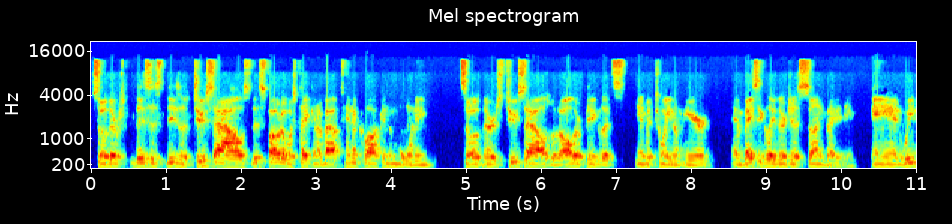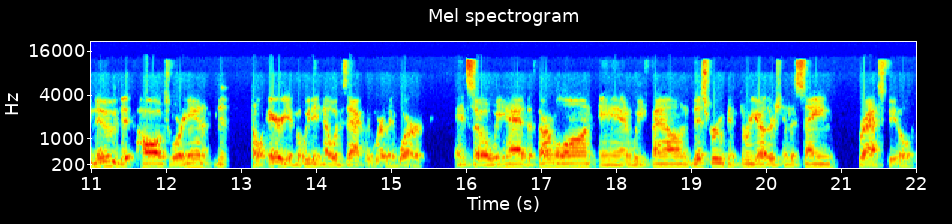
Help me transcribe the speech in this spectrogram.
So there's this is these are two sows. This photo was taken about ten o'clock in the morning. So there's two sows with all their piglets in between them here, and basically they're just sunbathing. And we knew that hogs were in this area, but we didn't know exactly where they were. And so we had the thermal on, and we found this group and three others in the same grass field,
